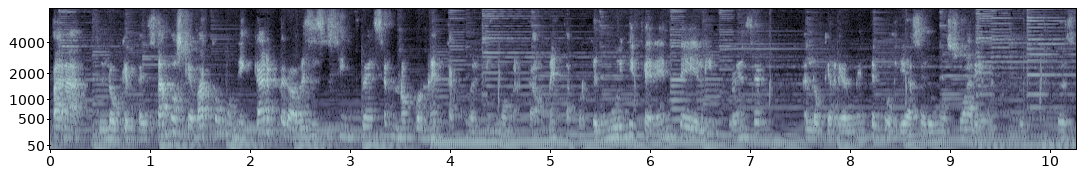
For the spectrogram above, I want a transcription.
para lo que pensamos que va a comunicar, pero a veces ese influencer no conecta con el mismo mercado meta, porque es muy diferente el influencer a lo que realmente podría ser un usuario. Entonces,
